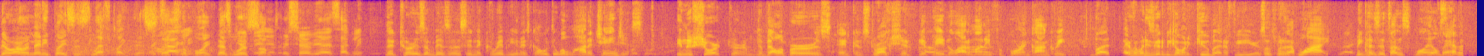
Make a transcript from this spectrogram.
There aren't many places left like this. That's the point. That's worth Keep it and something. Preserve, yeah, exactly. The tourism business in the Caribbean is going through a lot of changes. In the short term, developers and construction get paid a lot of money for pouring concrete. But everybody's going to be going to Cuba in a few years. Let's put it that. Way. Why? Because it's unspoiled. They haven't f***ed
